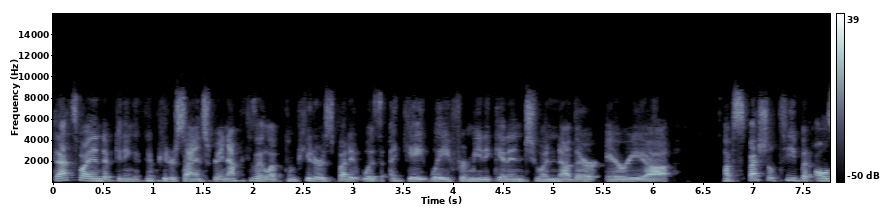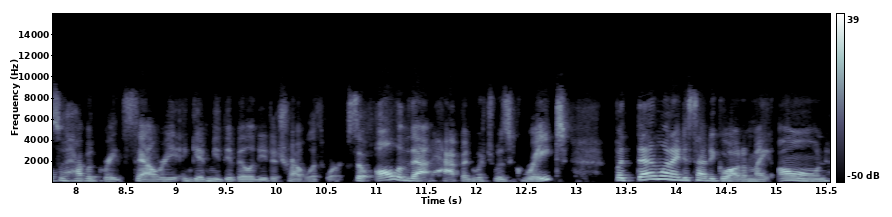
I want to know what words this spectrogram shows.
that's why I ended up getting a computer science degree not because I love computers, but it was a gateway for me to get into another area of specialty, but also have a great salary and give me the ability to travel with work. So all of that happened, which was great. But then when I decided to go out on my own,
